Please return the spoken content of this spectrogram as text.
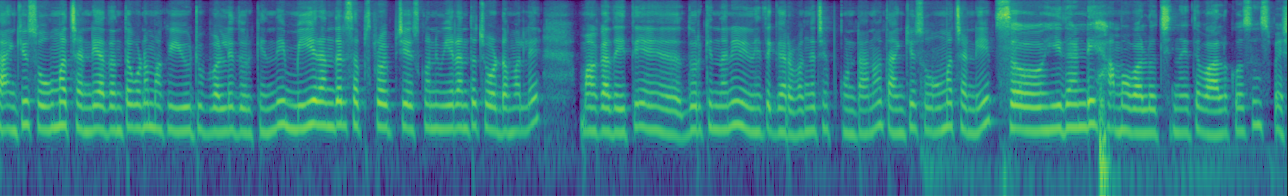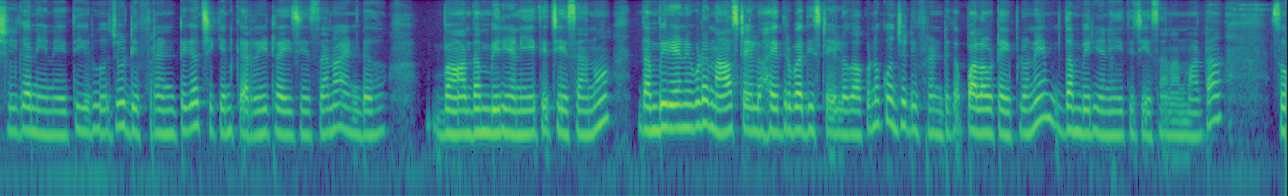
థ్యాంక్ యూ సో మచ్ అండి. అదంతా కూడా మాకు యూట్యూబ్ వల్లే దొరికింది. మీరందరూ సబ్స్క్రైబ్ చేసుకొని మీరంతా చూడడం వల్లే మాకు అదైతే దొరికిందని నేనైతే గర్వంగా చెప్పుకుంటాను. థ్యాంక్ యూ సో మచ్ అండి. సో ఇదండి అమ్మ వాళ్ళు వచ్చిందైతే వాళ్ళ కోసం స్పెషల్గా నేనైతే ఈరోజు డిఫరెంట్గా చికెన్ కర్రీ ట్రై చేశాను. అండ్ దమ్ బిర్యానీ అయితే చేశాను. దమ్ బిర్యానీ కూడా నా స్టైల్లో హైదరాబాదీ స్టైల్లో కాకుండా కొంచెం డిఫరెంట్గా పలావ్ టైప్లోనే దమ్ బిర్యానీ అయితే చేశాను అనమాట సో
